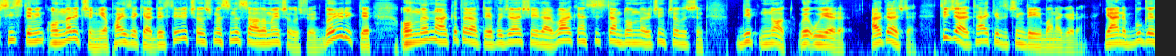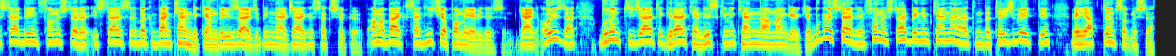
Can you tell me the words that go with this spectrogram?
sistemin onlar için yapay zeka desteğiyle çalışmasını sağlamaya çalışıyoruz. Böylelikle onların arka tarafta yapacağı şeyler varken sistem de onlar için çalışsın. Dipnot ve uyarı. Arkadaşlar ticaret herkes için değil bana göre. Yani bu gösterdiğim sonuçları isterseniz bakın ben kendi dükkanımda yüzlerce binlerce her gün satış yapıyorum. Ama belki sen hiç yapamayabilirsin. Yani o yüzden bunun ticarete girerken riskini kendin alman gerekiyor. Bu gösterdiğim sonuçlar benim kendi hayatımda tecrübe ettiğim ve yaptığım sonuçlar.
